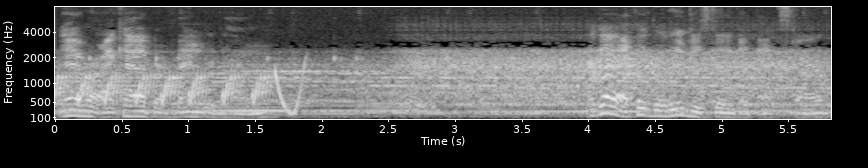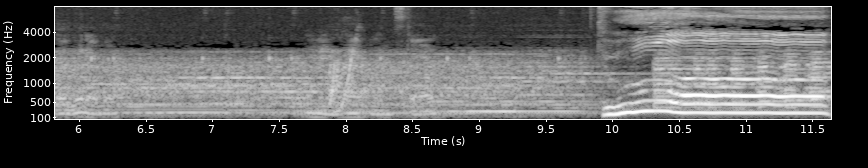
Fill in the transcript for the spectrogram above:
Whatever, I kind of prevented him. Okay, I think Luigi's gonna get that star, but whatever. I mean, that one star. Duel!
